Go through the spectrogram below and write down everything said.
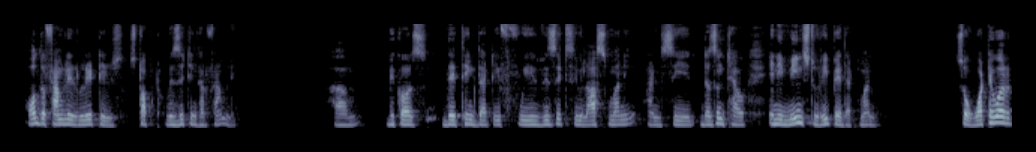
all the family relatives stopped visiting her family um, because they think that if we visit, she will ask money and she doesn't have any means to repay that money. So, whatever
